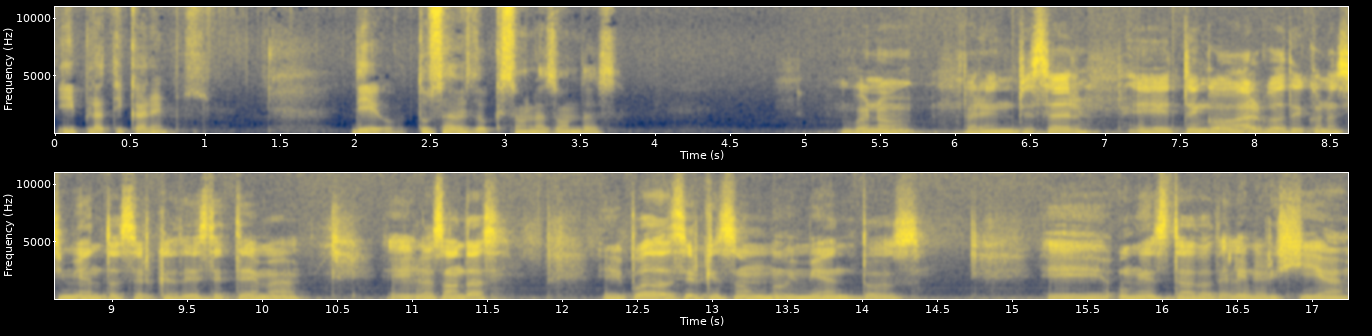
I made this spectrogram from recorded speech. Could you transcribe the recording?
y platicaremos. Diego, ¿tú sabes lo que son las ondas? Bueno, para empezar, eh, tengo algo de conocimiento acerca de este tema, eh, las ondas. Eh, puedo decir que son movimientos, un estado de la energía,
